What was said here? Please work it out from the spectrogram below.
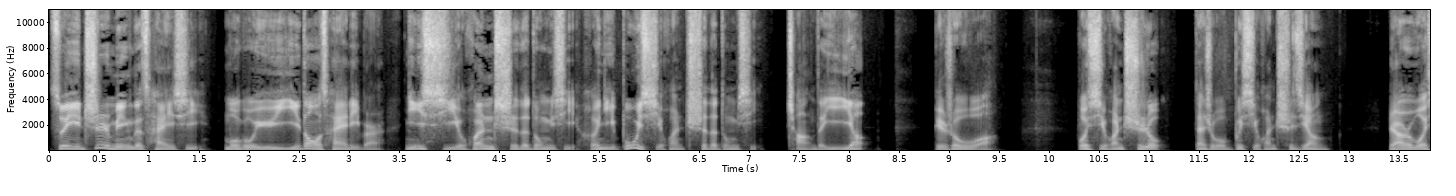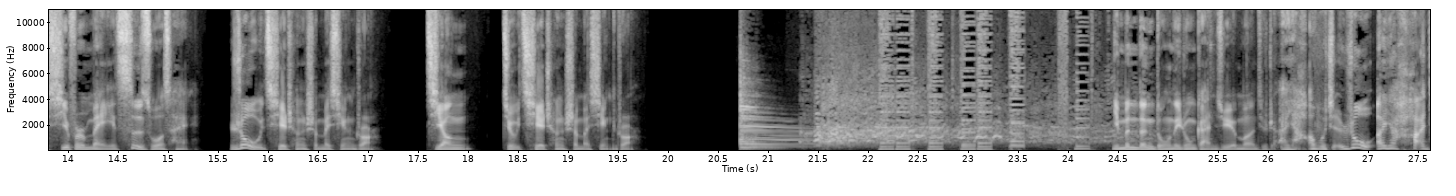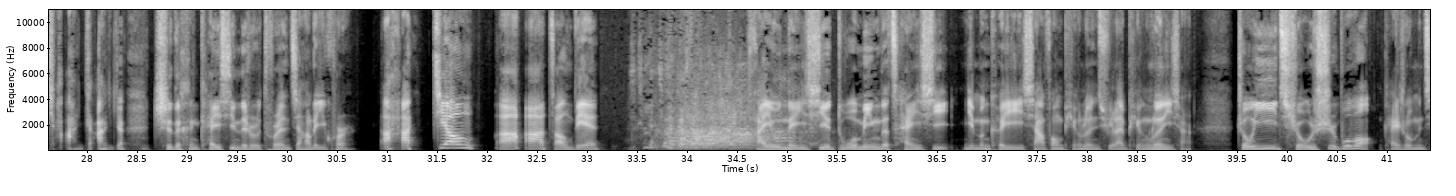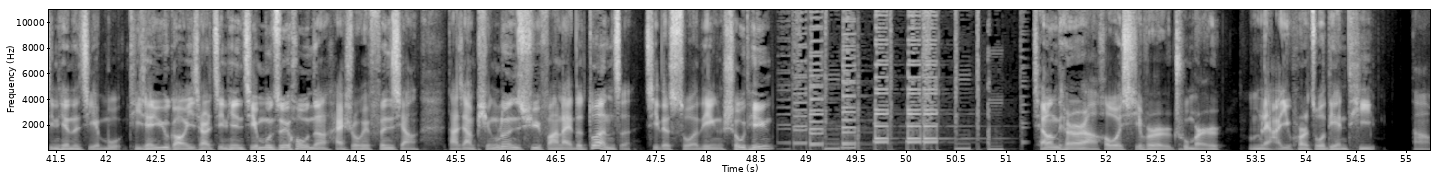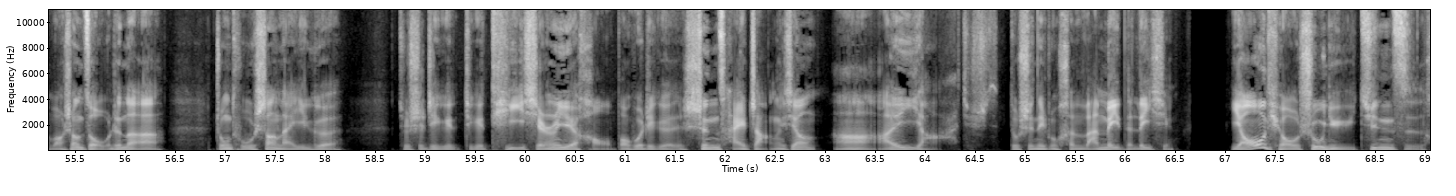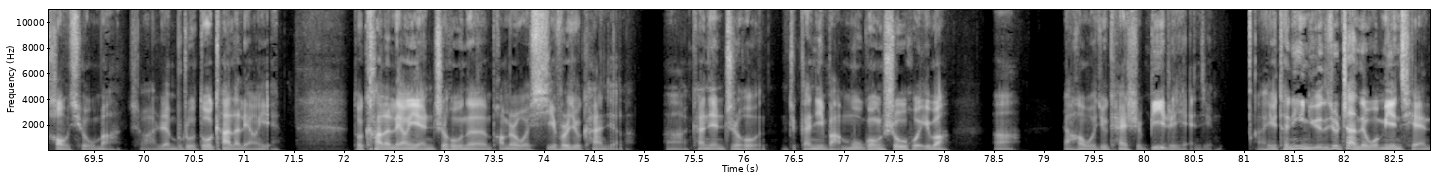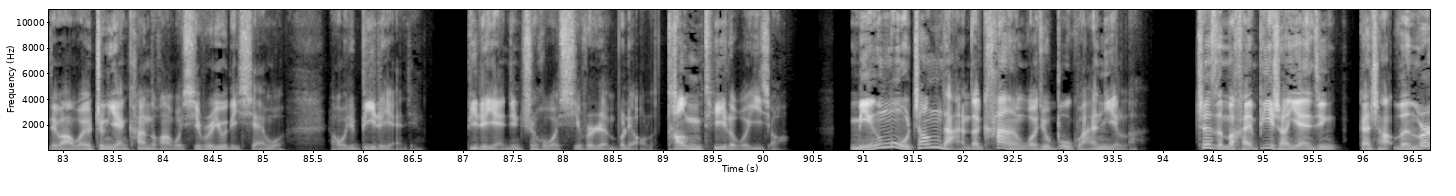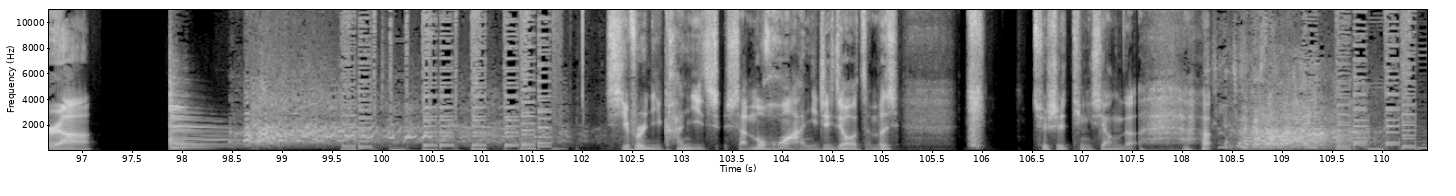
最致命的菜系莫过于一道菜里边你喜欢吃的东西和你不喜欢吃的东西长得一样。比如说我，我喜欢吃肉，但是我不喜欢吃姜。然而我媳妇儿每次做菜，肉切成什么形状，姜就切成什么形状。你们能懂那种感觉吗？就是哎呀，我这肉，哎呀呀呀呀，吃的很开心的时候，突然加了一块儿啊哈姜啊哈脏点。还有哪些夺命的菜系？你们可以下方评论区来评论一下。周一糗事播报开始，我们今天的节目提前预告一下，今天节目最后呢，还是会分享大家评论区发来的段子，记得锁定收听。前两天啊，和我媳妇儿出门，我们俩一块坐电梯啊，往上走着呢啊，中途上来一个，就是这个这个体型也好，包括这个身材长相啊，哎呀，就是都是那种很完美的类型。窈窕淑女，君子好逑嘛，是吧？忍不住多看了两眼，多看了两眼之后呢，旁边我媳妇儿就看见了啊，看见之后就赶紧把目光收回吧，啊，然后我就开始闭着眼睛啊，因为他那个女的就站在我面前，对吧？我要睁眼看的话，我媳妇儿又得嫌我，然后我就闭着眼睛，闭着眼睛之后，我媳妇儿忍不了了，嘡踢了我一脚，明目张胆的看我就不管你了。这怎么还闭上眼睛干啥？闻味儿啊！媳妇儿，你看你什么话？你这叫怎么？确实挺香的。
